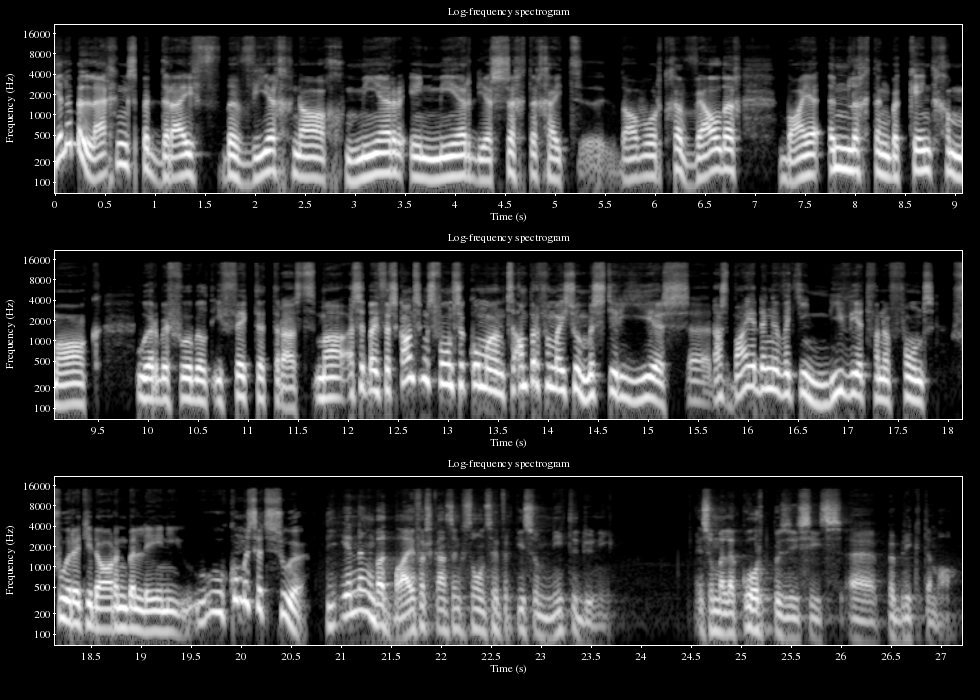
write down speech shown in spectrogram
hele beleggingsbedryf beweeg na meer en meer deursigtigheid. Daar word geweldig baie inligting bekend gemaak oor byvoorbeeld effekte trusts, maar as dit by verskansingsfondse kom, dan is amper vir my so misterieus. Uh, Daar's baie dinge wat jy nie weet van 'n fonds voordat jy daarin belê nie. Hoekom is dit so? Die een ding wat baie verskansingsfondse verkies om nie te doen nie, is om hulle kort posisies uh publiek te maak.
